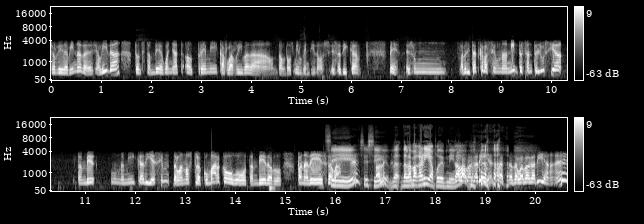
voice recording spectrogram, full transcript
Jordi Llavina, de Gelida, doncs també ha guanyat el Premi Carla Riba de, del 2022. És a dir que, bé, és un, la veritat que va ser una nit de Santa Llúcia també una mica, diguéssim, de la nostra comarca o, o també del Penedès galant. Sí, eh? sí, sí, vale? de, de la vegueria, podem dir, no? De la vegueria, exacte, de la vegueria, eh?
